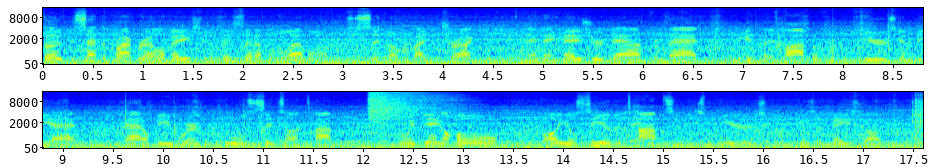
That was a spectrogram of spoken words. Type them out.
So to set the proper elevations, they set up a level which is sitting over by the truck, and then they measure down from that to get the top of where the pier is going to be at. That'll be where the pool sits on top. So we dig a hole, all you'll see are the tops of these piers because they're based on the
